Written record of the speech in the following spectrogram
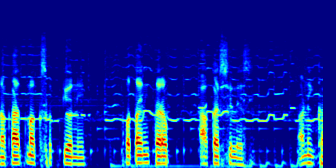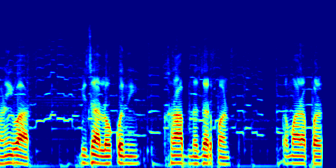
નકારાત્મક શક્તિઓને પોતાની તરફ આકર્ષી લે છે. અને ઘણીવાર બીજા લોકોની ખરાબ નજર પણ તમારા પર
